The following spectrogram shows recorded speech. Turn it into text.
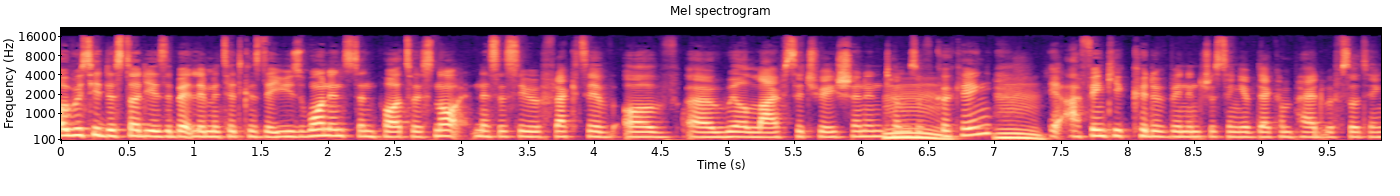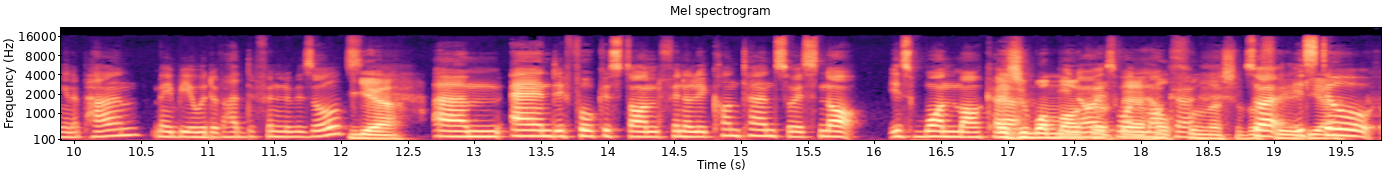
obviously, the study is a bit limited because they use one instant pot, so it's not necessarily reflective of a real life situation in terms Mm. of cooking. Yeah, I think it could have been interesting if they compared with sauteing in a pan. Maybe it would have had different results. Yeah. Um, and it focused on phenolic content, so it's not it's one marker. It's one you marker know, it's one marker. healthfulness of the so food, it's yeah. still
